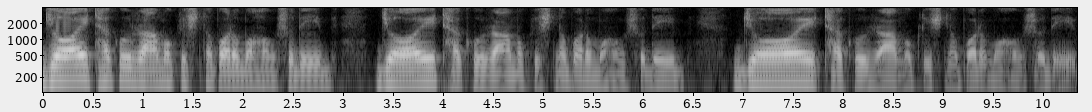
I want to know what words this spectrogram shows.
জয় ঠাকুর রামকৃষ্ণ পরমহংসদেব, জয় ঠাকুর রামকৃষ্ণ পরমহংসদেব, জয় ঠাকুর রামকৃষ্ণ পরমহংসদেব।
